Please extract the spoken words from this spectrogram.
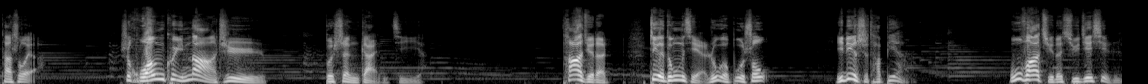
他说呀，是黄愧纳之，不甚感激呀。他觉得这个东西如果不收，一定是他变了，无法取得徐阶信任。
